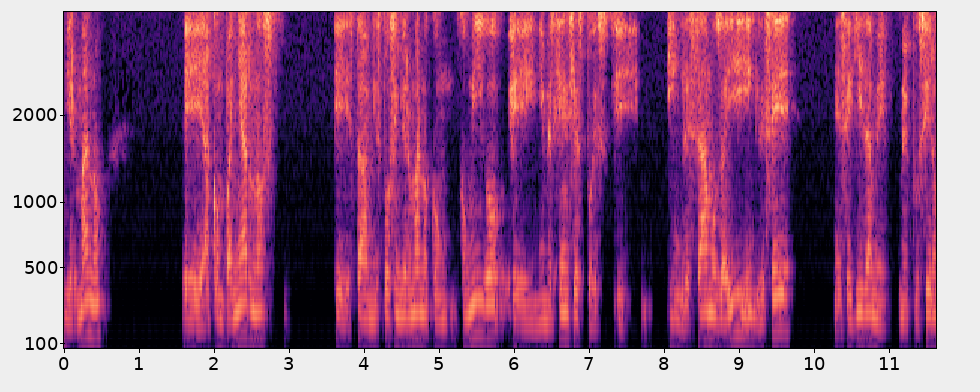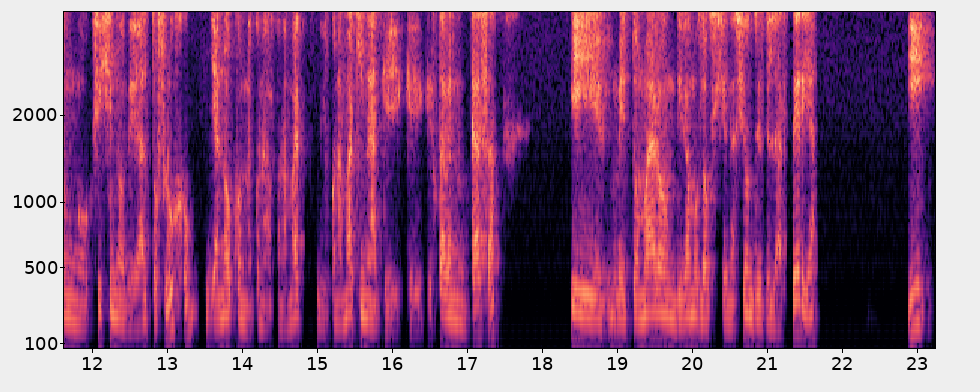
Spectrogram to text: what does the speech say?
hermano a acompañarnos, estaba mi esposo y mi hermano conmigo, en emergencias pues ingresamos ahí, ingresé, Enseguida me, me, pusieron oxígeno de alto flujo, ya no con, con, la, con la, máquina que, que, estaba en casa, y me tomaron, digamos, la oxigenación desde la arteria. Y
